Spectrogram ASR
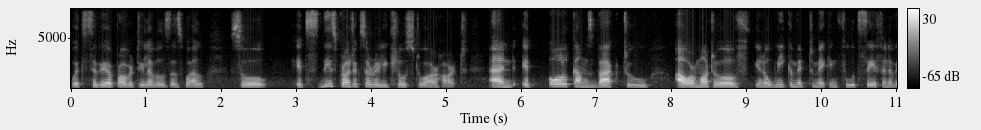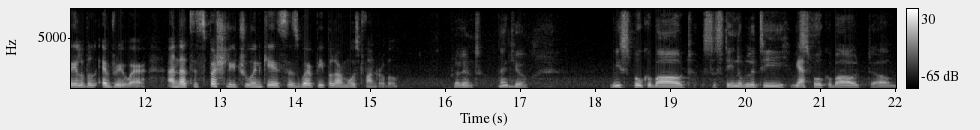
with severe poverty levels as well. So it's these projects are really close to our heart, and it all comes back to our motto of you know we commit to making food safe and available everywhere, and that's especially true in cases where people are most vulnerable. Brilliant. Thank Mm-hmm. you. We spoke about sustainability. We Yes. spoke about um,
